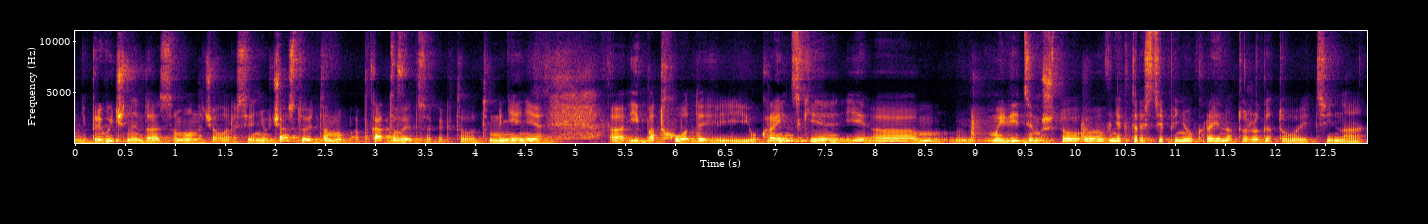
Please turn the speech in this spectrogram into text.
непривычный, да, с самого начала Россия не участвует, там обкатывается как-то вот мнение а, и подходы и украинские, и э, мы видим, что в некоторой степени Украина тоже готова идти на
